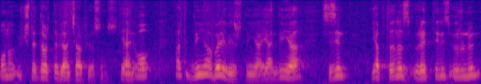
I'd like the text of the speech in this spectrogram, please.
onu 3 ile 4 ile falan çarpıyorsunuz. Yani o artık dünya böyle bir dünya. Yani dünya sizin yaptığınız, ürettiğiniz ürünün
